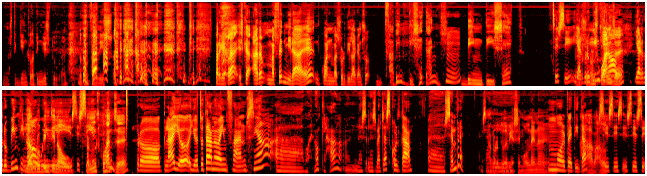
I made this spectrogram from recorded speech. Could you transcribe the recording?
no estic dient que la tinguis tu, eh? No t'enfadis. Perquè, clar, és que ara m'has fet mirar, eh? Quan va sortir la cançó. Fa 27 anys. Mm. 27. Sí, sí, i el grup són uns 29. quants, eh? I el grup 29, I el grup vull 29. dir... Sí, Són sí. uns quants, eh? Però, clar, jo, jo tota la meva infància, eh, bueno, clar, les, les vaig escoltar eh, sempre. És Ah, a però tu dir, devies ser molt nena, eh? molt petita. Ah, val. Sí, sí, sí, sí, sí.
